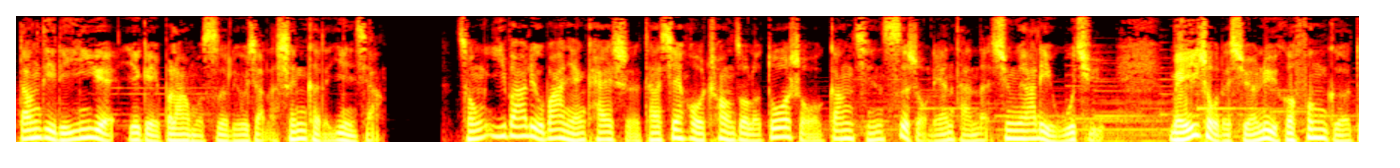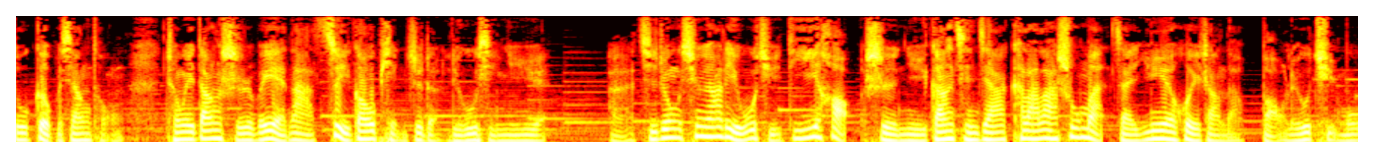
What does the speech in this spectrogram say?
当地的音乐也给布拉姆斯留下了深刻的印象。从1868年开始，他先后创作了多首钢琴四手联弹的匈牙利舞曲，每一首的旋律和风格都各不相同，成为当时维也纳最高品质的流行音乐。呃，其中匈牙利舞曲第一号是女钢琴家克拉拉·舒曼在音乐会上的保留曲目。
